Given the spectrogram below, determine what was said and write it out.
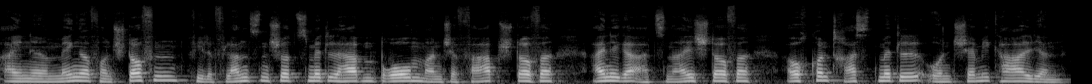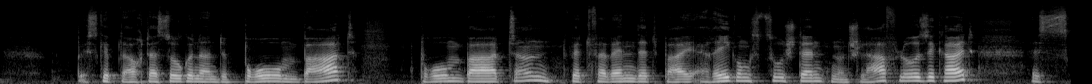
eine Menge von Stoffen. Viele Pflanzenschutzmittel haben Brom, manche Farbstoffe, einige Arzneistoffe, auch Kontrastmittel und Chemikalien. Es gibt auch das sogenannte Brombad. Brombad äh, wird verwendet bei Erregungszuständen und Schlaflosigkeit. Es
